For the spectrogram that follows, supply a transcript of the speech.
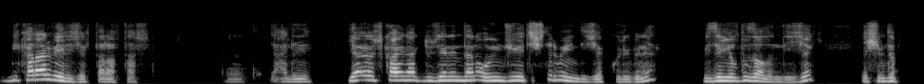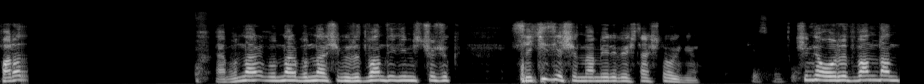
bir karar verecek taraftar. Evet. Yani ya öz kaynak düzeninden oyuncu yetiştirmeyin diyecek kulübüne. Bize yıldız alın diyecek. E şimdi para yani bunlar bunlar bunlar şimdi Rıdvan dediğimiz çocuk 8 yaşından beri Beşiktaş'ta oynuyor. Kesinlikle. Şimdi o Rıdvan'dan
